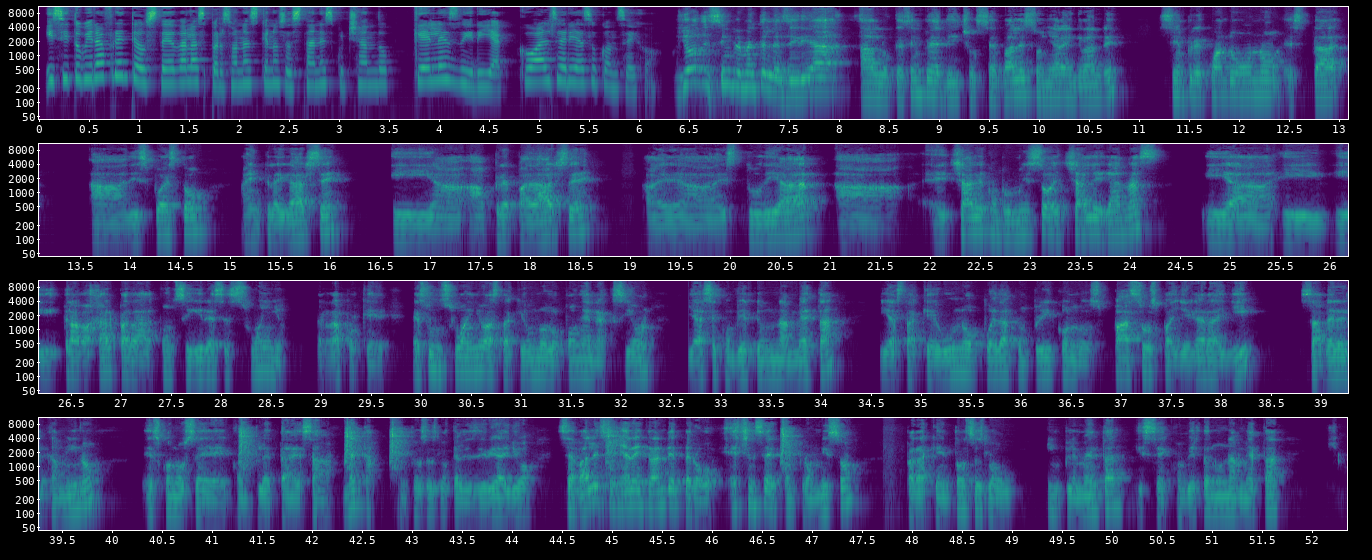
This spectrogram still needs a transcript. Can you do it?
Y si tuviera frente a usted a las personas que nos están escuchando, ¿qué les diría? ¿Cuál sería su consejo? Yo simplemente les diría a lo que siempre he dicho, se vale soñar en grande, siempre cuando uno está uh, dispuesto a entregarse y a, prepararse, a, estudiar, a echarle compromiso, echarle ganas y, uh, y, y, trabajar para conseguir ese sueño, ¿verdad? Porque es un sueño hasta que uno lo ponga en acción, ya se convierte en una meta y hasta que uno pueda cumplir con los pasos para llegar allí, saber el camino, es cuando se completa esa meta. Entonces, lo que les diría yo, se vale soñar en grande, pero échense el compromiso para que entonces lo implementan y se convierta en una meta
